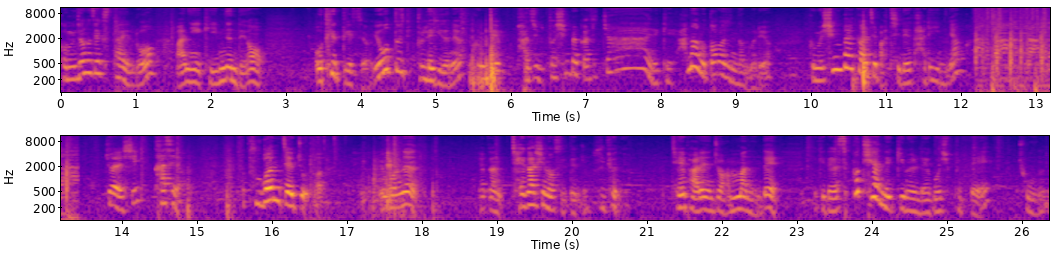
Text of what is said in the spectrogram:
검정색 스타일로 많이 이렇게 입는데요. 어떻게 뜨겠어요? 이것도 블랙이잖아요. 그럼 이제 바지부터 신발까지 쫙 이렇게 하나로 떨어진단 말이에요. 그러면 신발까지 마치 내 다리인 양? 조아야 씨 가세요. 두 번째 조건. 이거는 약간 제가 신었을 땐 좀 불편해요. 제 발에는 좀 안 맞는데 이렇게 내가 스포티한 느낌을 내고 싶을 때 좋은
